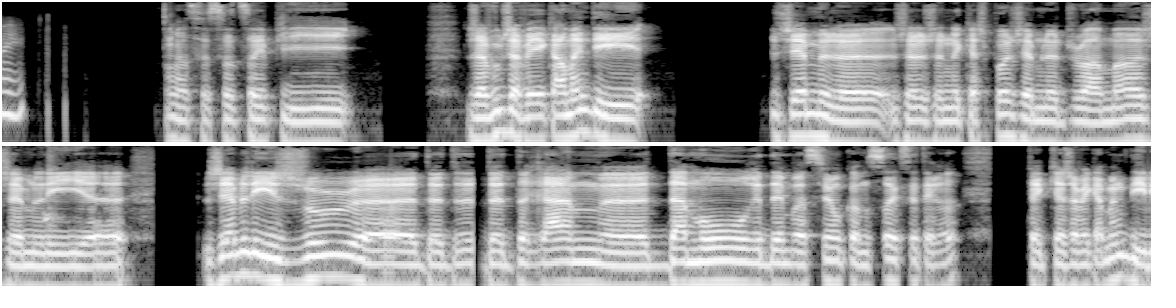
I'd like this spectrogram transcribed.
oui c'est ça, tu sais. Puis j'avoue que j'avais quand même des. J'aime le. Je, ne cache pas, j'aime le drama, j'aime les. Euh, j'aime les jeux euh, de, de, de, drame, euh, d'amour d'émotion comme ça, etc. Fait que j'avais quand même des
